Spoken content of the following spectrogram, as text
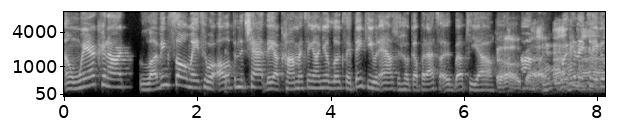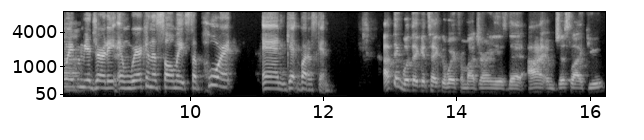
And where can our loving soulmates who are all up in the chat, they are commenting on your looks. They think you and Al should hook up, but that's up to y'all. Oh, Um, God. what can they take away from your journey? And where can the soulmates support and get Butterskin? I think what they can take away from my journey is that I am just like you.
